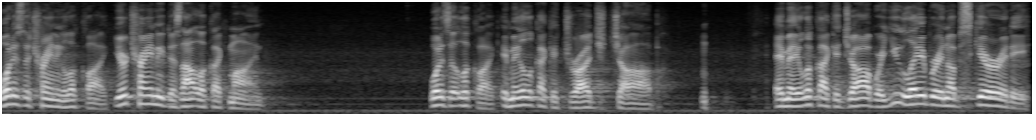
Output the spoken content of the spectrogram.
What does the training look like? Your training does not look like mine. What does it look like? It may look like a drudge job. It may look like a job where you labor in obscurity.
